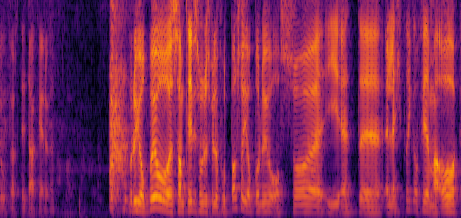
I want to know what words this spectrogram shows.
240 takhøyde, vet du. Og du jobber jo, Samtidig som du spiller fotball, så jobber du jo også i et eh, elektrikerfirma. og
